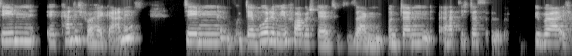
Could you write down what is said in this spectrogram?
den äh, kannte ich vorher gar nicht. Den, der wurde mir vorgestellt sozusagen. Und dann hat sich das über, ich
